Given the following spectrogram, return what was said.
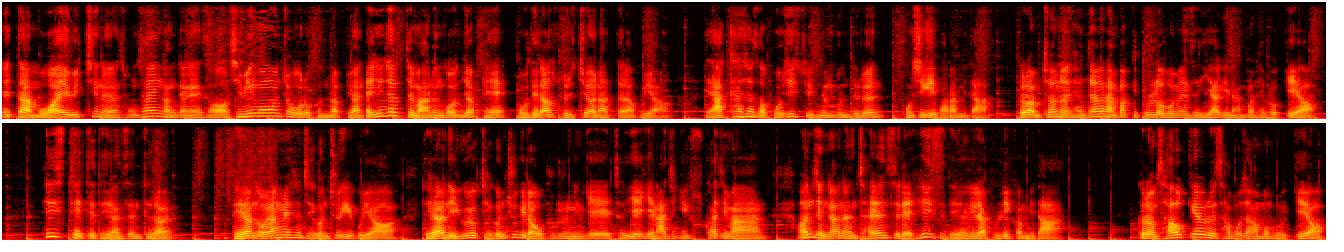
일단 모아의 위치는 송사인 광장에서 시민공원 쪽으로 건너편 애견샵들 많은 곳 옆에 모델하우스를 지어놨더라고요. 예약하셔서 보실 수 있는 분들은 보시기 바랍니다. 그럼 저는 현장을 한 바퀴 둘러보면서 이야기를 한번 해볼게요. 힐스테이트 대현 센트럴 대현 오양면선 재건축이고요. 대현 2구역 재건축이라고 부르는 게 저희에겐 아직 익숙하지만 언젠가는 자연스레 힐스 대현이라 불릴 겁니다. 그럼 사업 계획을 사보자 한번 볼게요.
